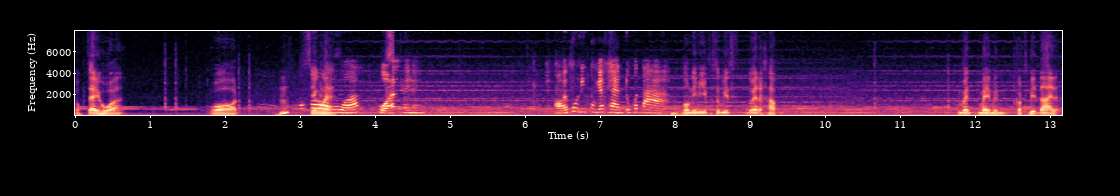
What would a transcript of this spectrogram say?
ตกใจหัว วอดหึเสียงอะไร หัว หัวอะไรเนี่ยอ๋อไอพวกนี้คงจะแทนตุ๊กตา ตรงนี้มีสวิตช์ด้วยนะครับ ไม่ไม่เหมือนกดสวิตช์ได้นะ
